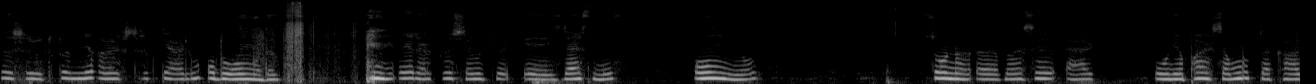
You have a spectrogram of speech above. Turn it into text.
Arkadaşlar YouTube'da ne araştırıp geldim o da olmadı. Eğer arkadaşlar video e, izlerseniz olmuyor. Sonra e, ben size eğer onu yaparsam mutlaka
